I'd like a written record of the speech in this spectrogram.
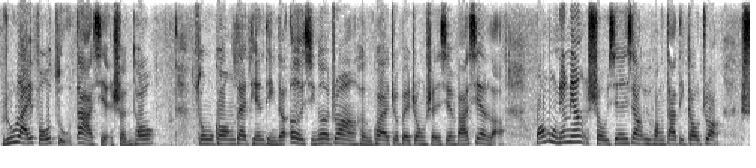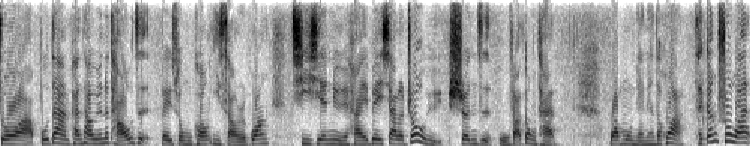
如来佛祖大显神通。孙悟空在天庭的恶行恶状，很快就被众神仙发现了。王母娘娘首先向玉皇大帝告状，说啊，不但蟠桃园的桃子被孙悟空一扫而光，七仙女还被下了咒语，身子无法动弹。王母娘娘的话才刚说完，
